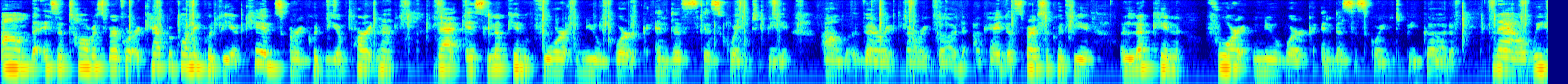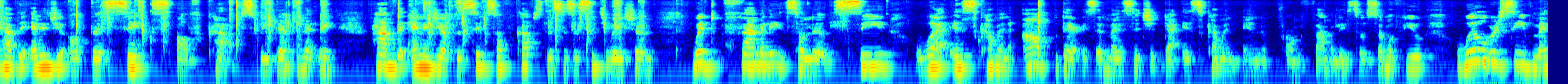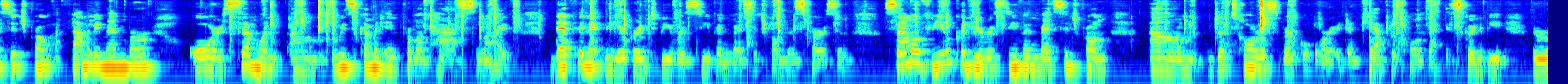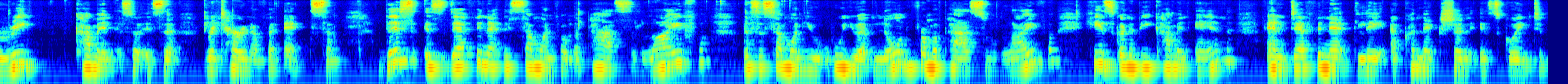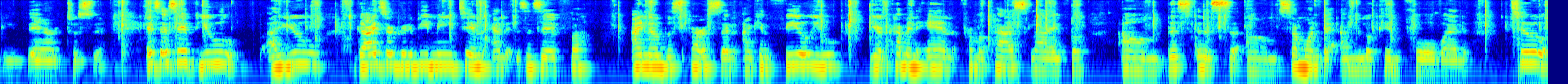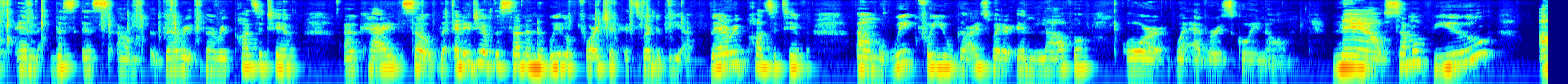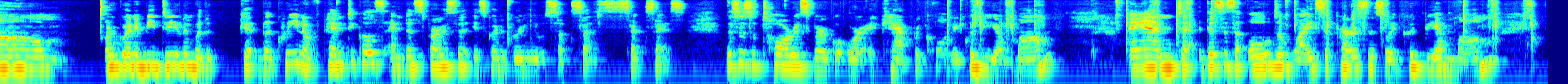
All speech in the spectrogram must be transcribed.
um, that is a Taurus, Virgo, or Capricorn. It could be your kids or it could be your partner that is looking for new work. And this is going to be um, very, very good. Okay, this person could be looking for new work and this is going to be good now we have the energy of the six of cups we definitely have the energy of the six of cups. This is a situation with family. So let's see what is coming up. There is a message that is coming in from family. So some of you will receive message from a family member or someone um, who is coming in from a past life. Definitely you're going to be receiving message from this person. Some of you could be receiving message from um, the Taurus Virgo or the Capricorn that is going to be re coming so it's a return of an ex. This is definitely someone from the past life. This is someone you who you have known from a past life. He's going to be coming in and definitely a connection is going to be there to see it's as if you uh, you guys are going to be meeting and it's as if uh, I know this person I can feel you you're coming in from a past life. Um, this is um, someone that I'm looking forward to and this is um, very very positive okay? So the energy of the Sun and the Wheel of Fortune is going to be a very positive um, week for you guys whether in love or whatever is going on. Now some of you um, are going to be dealing with the the Queen of Pentacles and this person is going to bring you success success. This is a Taurus Virgo or a Capricorn. It could be your mom and this is an older wiser person so it could be a mom.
